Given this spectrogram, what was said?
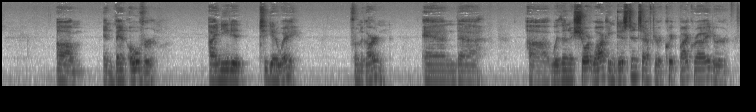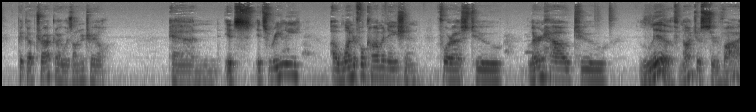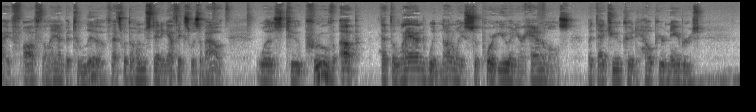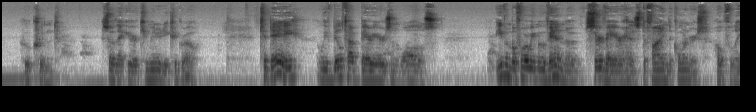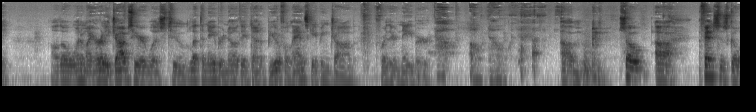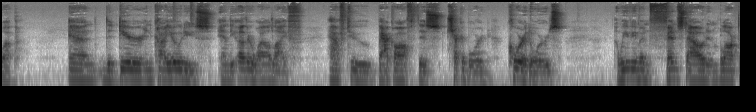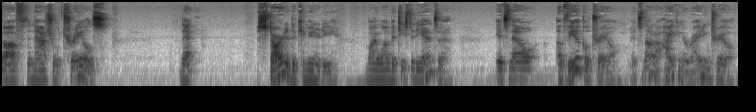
um, and bent over i needed to get away from the garden. And uh, uh, within a short walking distance after a quick bike ride or pickup truck i was on a trail. And it's it's really a wonderful combination for us to learn how to live not just survive off the land but to live that's what the homesteading ethics was about was to prove up that the land would not only support you and your animals but that you could help your neighbors who couldn't so that your community could grow. Today, we've built up barriers and walls. Even before we move in, the surveyor has defined the corners, hopefully. Although one of my early jobs here was to let the neighbor know they've done a beautiful landscaping job for their neighbor. Oh no. Um, so uh, fences go up, and the deer and coyotes and the other wildlife have to back off this checkerboard corridors. We've even fenced out and blocked off the natural trails that started the community by Juan Bautista de Anza. It's now a vehicle trail. It's not a hiking or riding trail.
